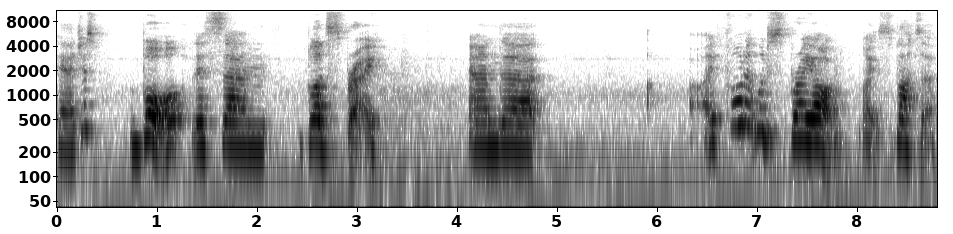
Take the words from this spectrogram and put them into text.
Okay, I just bought this um, blood spray and uh, I thought it would spray on, like splatter,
